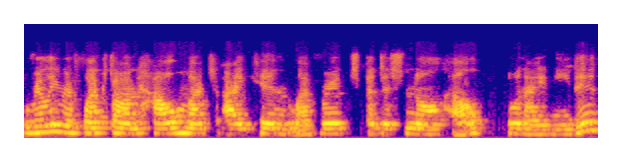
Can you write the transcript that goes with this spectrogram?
really reflect on how much I can leverage additional help when I need it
